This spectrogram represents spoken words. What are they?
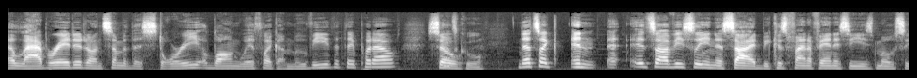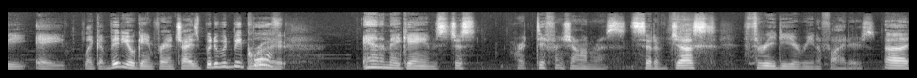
elaborated on some of the story along with like a movie that they put out. So That's cool. that's like, and uh, it's obviously an aside because Final Fantasy is mostly a like a video game franchise, but it would be cool Right. if anime games just were different genres instead of just 3D arena fighters. Uh,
